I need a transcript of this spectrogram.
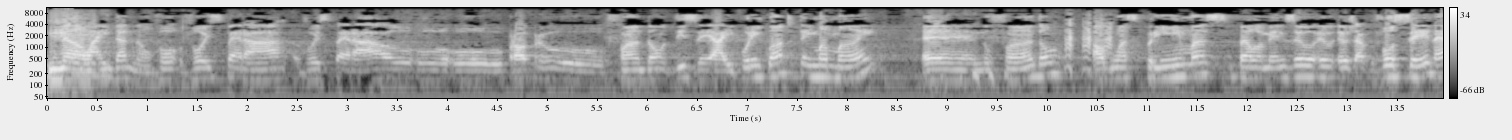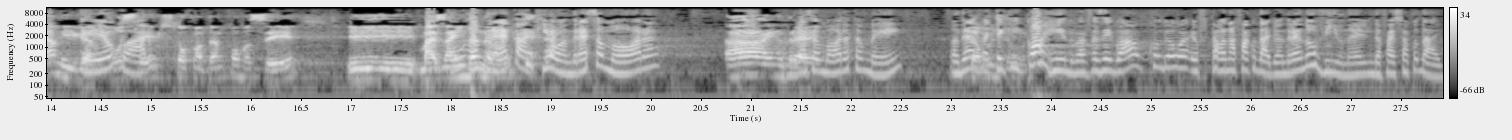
Não, ainda não. Vou, vou esperar, vou esperar o, o, o, próprio fandom dizer aí. Por enquanto tem mamãe é, no fandom, algumas primas, pelo menos eu, eu, eu, já. Você, né, amiga? Eu, você, claro. estou contando com você. E, mas ainda não. O André não. tá aqui, o André Samora. Ai, André. André Samora também. André Tamo vai ter junto. que ir correndo, vai fazer igual quando eu, eu tava na faculdade. O André é novinho, né? Ele ainda faz faculdade.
